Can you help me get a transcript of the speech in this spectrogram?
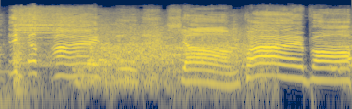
的孩子像块宝。”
